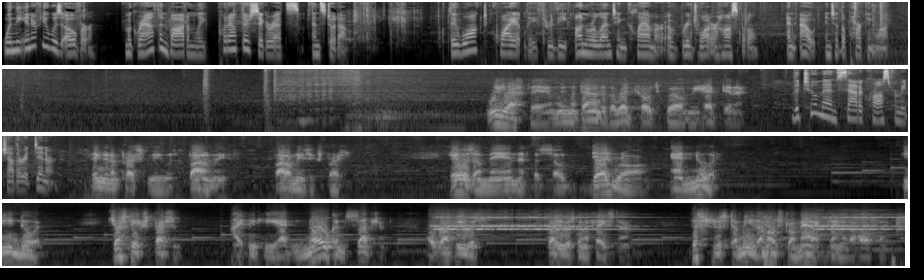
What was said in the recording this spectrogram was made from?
When the interview was over, McGrath and Bottomley put out their cigarettes and stood up. They walked quietly through the unrelenting clamor of Bridgewater Hospital and out into the parking lot. We left there and we went down to the Red Coach Grill and we had dinner. The two men sat across from each other at dinner. The thing that impressed me was Bottomley, Bottomley's expression. Here was a man that was so dead wrong and knew it. He knew it. Just the expression. I think he had no conception of what he was what he was going to face down. This was to me the most dramatic thing of the whole thing.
